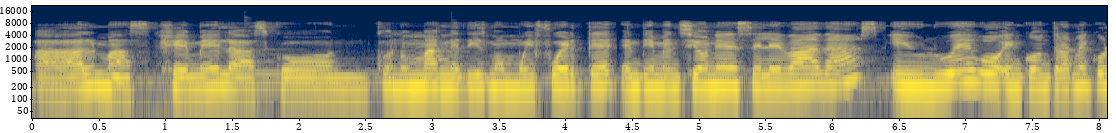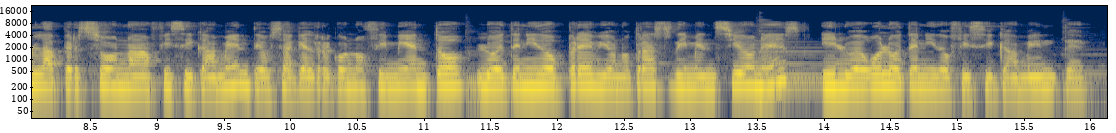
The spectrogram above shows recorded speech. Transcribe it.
a almas gemelas con, con un magnetismo muy fuerte en dimensiones elevadas y luego encontrarme con la persona físicamente, o sea que el reconocimiento lo he tenido previo en otras dimensiones y luego lo he tenido físicamente.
